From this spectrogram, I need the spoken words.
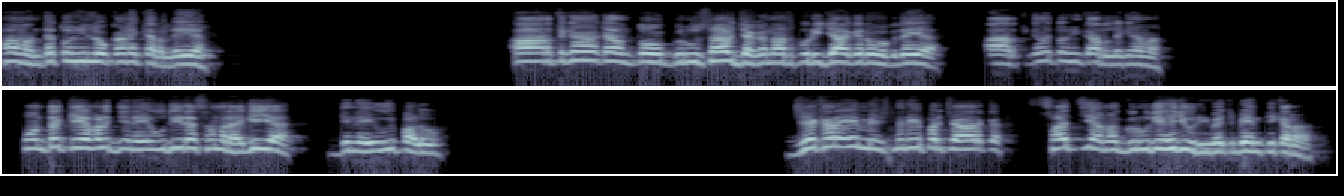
ਹਵਨ ਤੇ ਤੁਸੀਂ ਲੋਕਾਂ ਨੇ ਕਰ ਲਏ ਆ। ਆਰਤੀਆਂ ਕਰਨ ਤੋਂ ਗੁਰੂ ਸਾਹਿਬ ਜਗਨਨਾਥਪੁਰੀ ਜਾ ਕੇ ਰੋਕਦੇ ਆ। ਆਰਤੀਆਂ ਵੀ ਤੁਸੀਂ ਕਰ ਲਈਆਂ ਵਾ। ਹੁਣ ਤਾਂ ਕੇਵਲ ਜਨੇਊ ਦੀ ਰਸਮ ਰਹਿ ਗਈ ਆ, ਜਨੇਊ ਹੀ ਪਾਲੋ। ਜੇਕਰ ਇਹ ਮਿਸ਼ਨਰੀ ਪ੍ਰਚਾਰਕ ਸੱਚ ਆ, ਮੈਂ ਗੁਰੂ ਦੀ ਹਜ਼ੂਰੀ ਵਿੱਚ ਬੇਨਤੀ ਕਰਾਂ।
